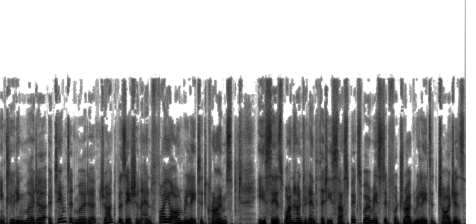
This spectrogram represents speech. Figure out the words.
including murder, attempted murder, drug possession, and firearm related crimes. He says 130 suspects were arrested for drug related charges.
